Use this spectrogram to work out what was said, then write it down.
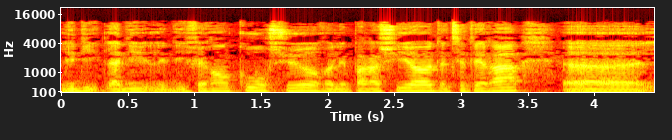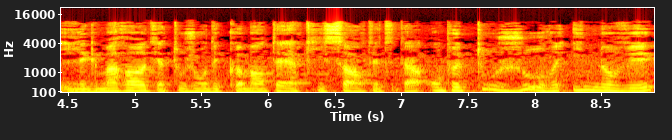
les, différents cours sur les parachiotes, etc., euh, les gmarot, il y a toujours des commentaires qui sortent, etc. On peut toujours innover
